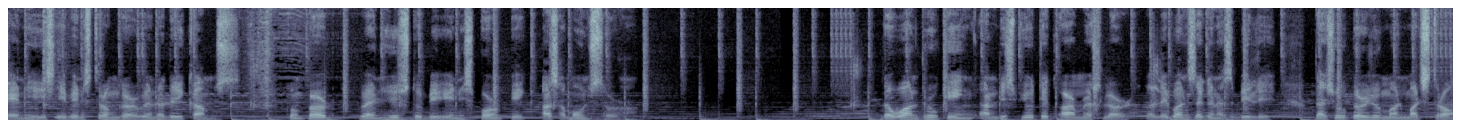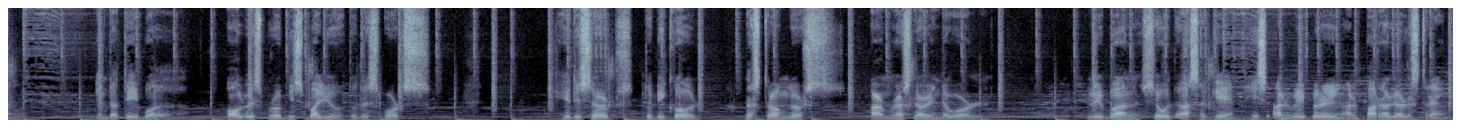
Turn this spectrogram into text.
and he is even stronger when the day comes, compared when he used to be in his form peak as a monster. The one true king, undisputed arm wrestler, Levan Billy, the superhuman much strong in the table, always prove his value to the sports. He deserves to be called the strongest arm wrestler in the world. Levan showed us again his unwavering and parallel strength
